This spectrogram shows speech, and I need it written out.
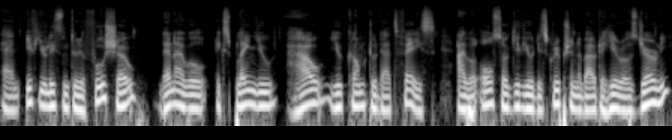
And if you listen to the full show, then I will explain you how you come to that phase. I will also give you a description about the hero's journey,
